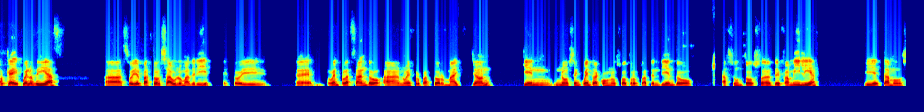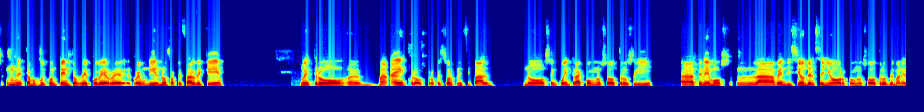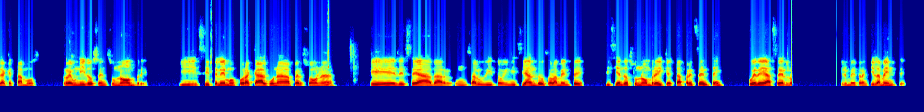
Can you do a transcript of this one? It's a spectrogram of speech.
Ok, buenos días. Ah, soy el pastor Saulo Madrid. Estoy eh, reemplazando a nuestro pastor Mike John, quien no se encuentra con nosotros atendiendo asuntos ah, de familia. Y estamos, estamos muy contentos de poder eh, reunirnos a pesar de que nuestro eh, maestro, profesor principal, no se encuentra con nosotros y uh, tenemos la bendición del Señor con nosotros, de manera que estamos reunidos en su nombre. Y si tenemos por acá alguna persona que desea dar un saludito iniciando solamente diciendo su nombre y que está presente, puede hacerlo tranquilamente.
